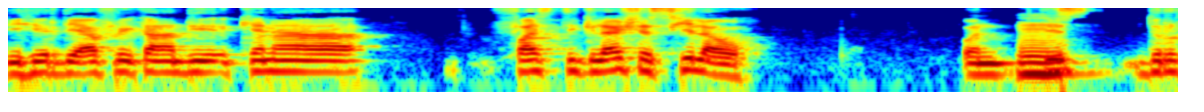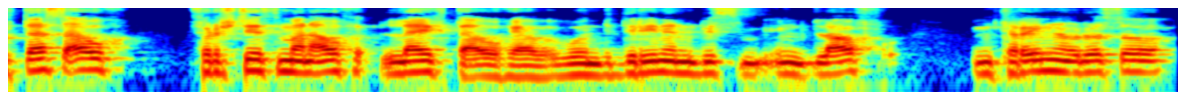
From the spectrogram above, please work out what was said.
die hier, die Afrikaner, die kennen fast die gleiche Ziel auch. Und mhm. das, durch das auch versteht man auch leicht auch, ja. Und drinnen bis im Lauf, im Training oder so,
